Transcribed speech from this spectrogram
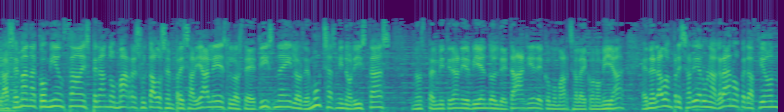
La semana comienza esperando más resultados empresariales, los de Disney, los de muchas minoristas, nos permitirán ir viendo el detalle de cómo marcha la economía. En el lado empresarial una gran operación.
